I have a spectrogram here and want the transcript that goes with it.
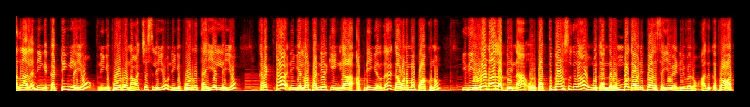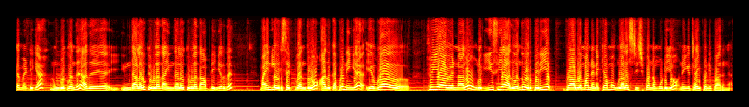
அதனால் நீங்கள் கட்டிங்லேயும் நீங்கள் போடுற நாச்சஸ்லேயும் நீங்கள் போடுற தையல்லையும் கரெக்டாக நீங்கள் எல்லாம் பண்ணியிருக்கீங்களா அப்படிங்கிறத கவனமாக பார்க்கணும். இது எவ்வளோ நாள் அப்படின்னா ஒரு பத்து ப்ளவுஸுக்கு தான் உங்களுக்கு அந்த ரொம்ப கவனிப்பாக அதை செய்ய வேண்டி வரும். அதுக்கப்புறம் ஆட்டோமேட்டிக்காக உங்களுக்கு வந்து அது இந்த அளவுக்கு இவ்வளோ தான் இந்த அளவுக்கு இவ்வளோ தான் அப்படிங்கிறது மைண்டில் ஒரு செட் வந்துடும் அதுக்கப்புறம் நீங்கள் எவ்வளோ ஃப்ரீயாக வேணாலும் உங்களுக்கு ஈஸியாக அது வந்து ஒரு பெரிய ப்ராப்ளமாக நினைக்காம உங்களால் ஸ்டிச் பண்ண முடியும். நீங்கள் ட்ரை பண்ணி பாருங்கள்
